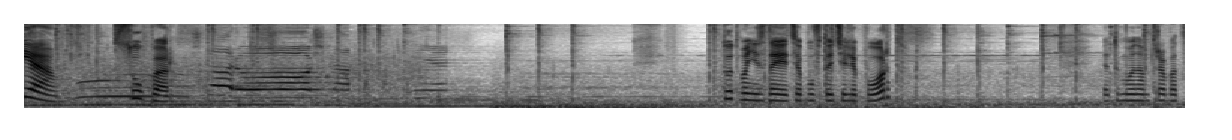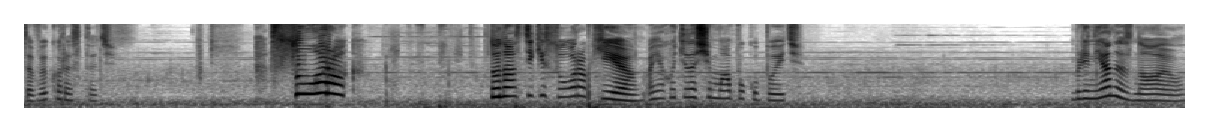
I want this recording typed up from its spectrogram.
Є! Супер! Тут, мені здається, був той телепорт. Я думаю, нам треба це використати. 40! До нас тільки 40 є. А я хотіла ще мапу купити. Блін, я не знаю.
